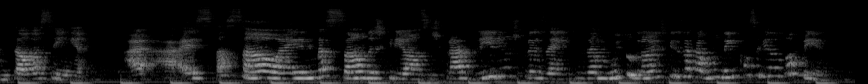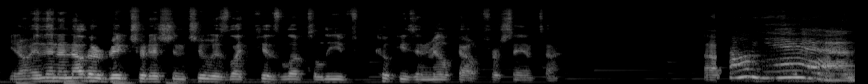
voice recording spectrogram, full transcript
Então, assim, a, a excitação, a animação das crianças para abrirem os presentes é muito grande que eles acabam nem conseguindo dormir. you know, and then another big tradition too is like kids love to leave cookies and milk out for Santa. Oh yeah.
